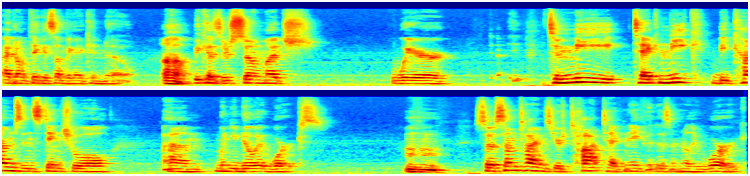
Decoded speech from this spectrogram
I don't think it's something I can know. Uh huh. Because there's so much where to me, technique becomes instinctual um, when you know it works. Mm-hmm. So sometimes you're taught technique that doesn't really work,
